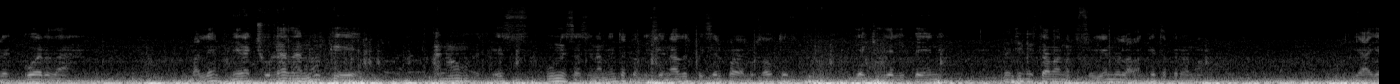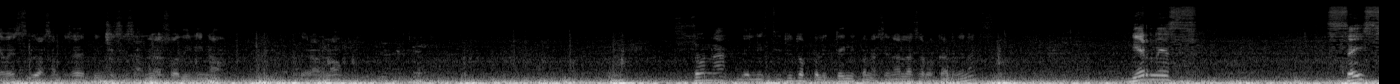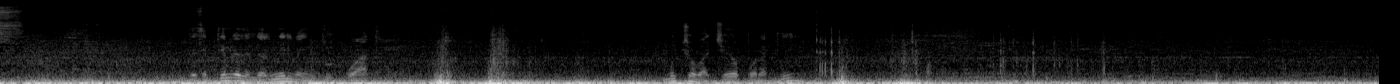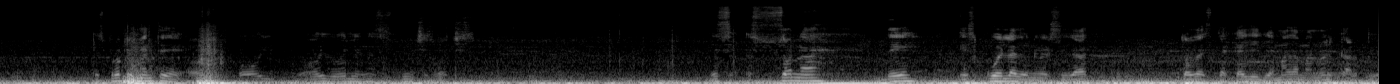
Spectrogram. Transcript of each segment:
Recuerda, ¿vale? Mira, chulada, ¿no? Que, ah, no, es, un estacionamiento acondicionado especial para los autos de aquí del IPN. Pensé que estaban obstruyendo la banqueta, pero no. Ya, ya ves, ibas a empezar de pinche cizañoso divino. Pero no. Zona del Instituto Politécnico Nacional Lázaro Cárdenas. Viernes 6 de septiembre del 2024. Mucho bacheo por aquí. Pues propiamente hoy, hoy, hoy duelen esos pinches baches. Es zona de escuela de universidad. Toda esta calle llamada Manuel Carpio.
